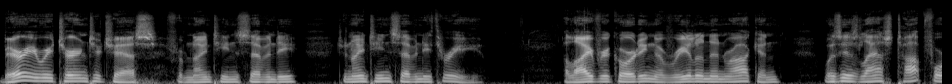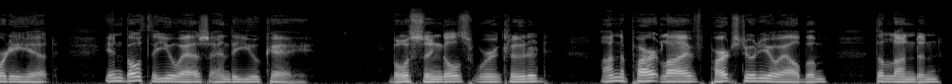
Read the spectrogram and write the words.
Berry returned to Chess from 1970 to 1973. A live recording of Reelin' and Rockin' was his last top 40 hit in both the US and the UK. Both singles were included on the part live, part studio album, The London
